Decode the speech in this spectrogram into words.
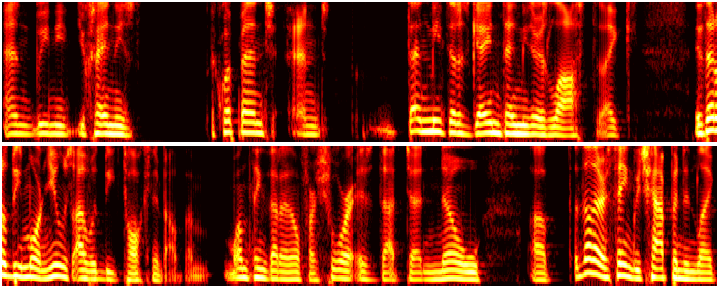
and we need Ukraine needs equipment and 10 meters gained, 10 meters lost. Like, if there would be more news, I would be talking about them. One thing that I know for sure is that uh, no, uh, another thing which happened in like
